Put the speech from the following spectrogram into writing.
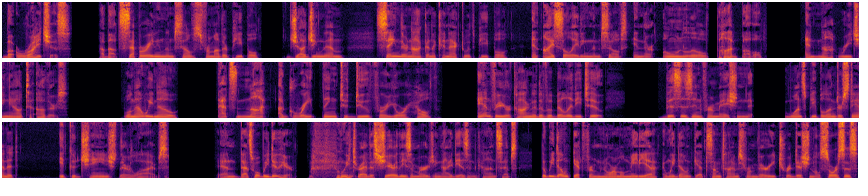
but righteous about separating themselves from other people, judging them, saying they're not going to connect with people, and isolating themselves in their own little thought bubble and not reaching out to others. Well, now we know that's not a great thing to do for your health and for your cognitive ability, too. This is information that once people understand it, it could change their lives. And that's what we do here. we try to share these emerging ideas and concepts that we don't get from normal media and we don't get sometimes from very traditional sources.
